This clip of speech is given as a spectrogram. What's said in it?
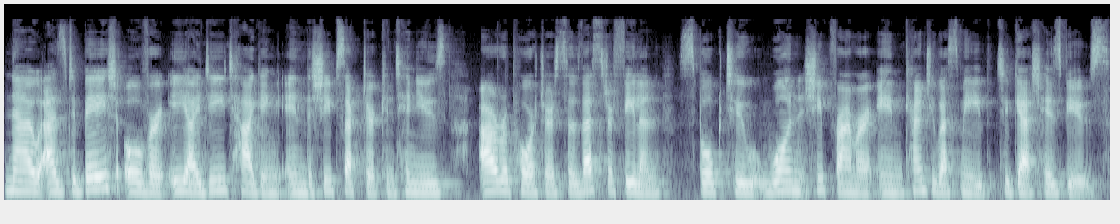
Now, as debate over EID tagging in the sheep sector continues, our reporter Sylvester Phelan spoke to one sheep farmer in County Westmeath to get his views.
